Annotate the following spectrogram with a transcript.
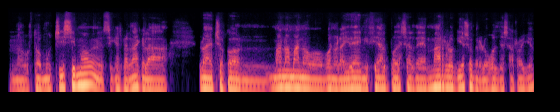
Me gustó muchísimo. Sí que es verdad que la, lo ha hecho con mano a mano. Bueno, la idea inicial puede ser de Marlock y eso, pero luego el desarrollo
